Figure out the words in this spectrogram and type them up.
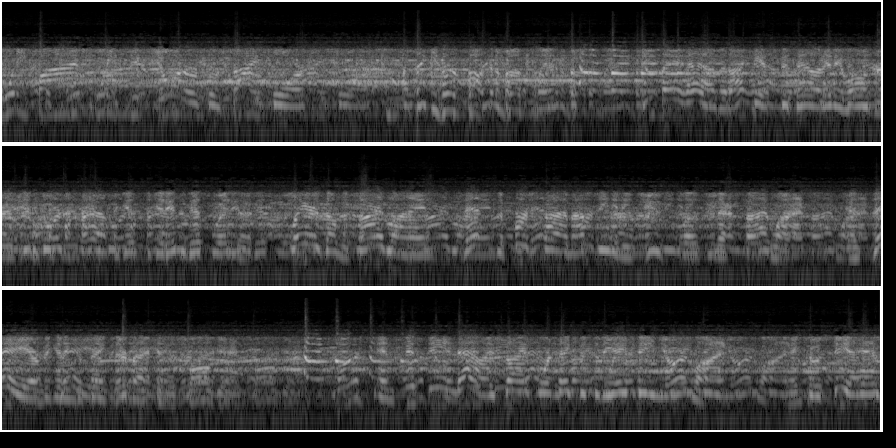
25, 26 yarder for Sizemore. I think you heard him talking about Lynn. He may have, and I can't sit down any longer. As this Gordon Kraft begins to get into this with the players on the sideline, that's the first time I've seen any juice flow through that sideline as they are beginning to think they're back in this ball game. First and 15 now as Sizemore takes it to the 18-yard line. And Costilla has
